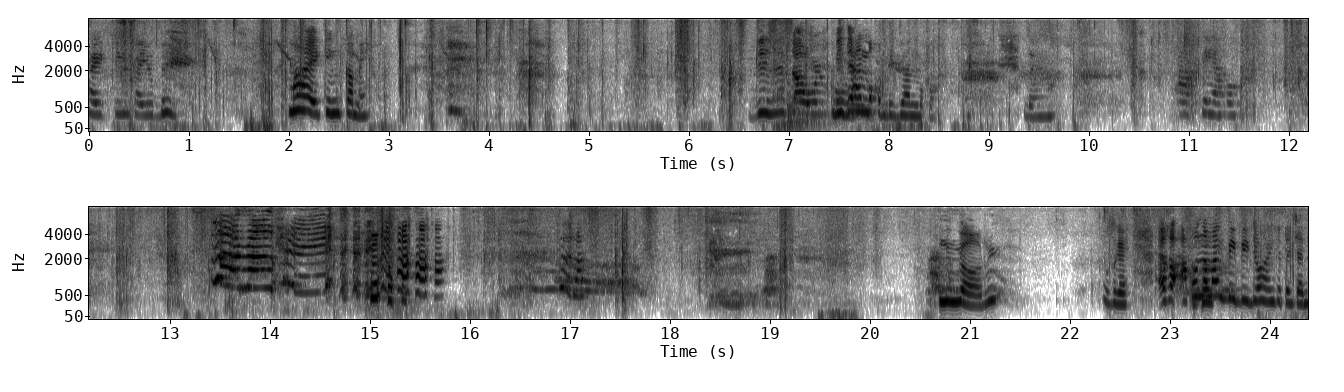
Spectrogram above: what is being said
Hiking kayo, be. Mahiking kami. This is our Bidyahan mo ko, bidyahan mo ko. Dahil acting ako. Anong nangyari? Sige, ako, ako naman bibidyohan kita dyan.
